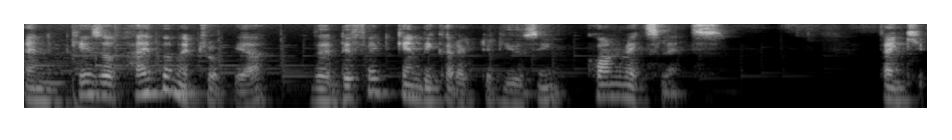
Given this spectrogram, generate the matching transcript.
and in case of hypermetropia, the defect can be corrected using convex lens. Thank you.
